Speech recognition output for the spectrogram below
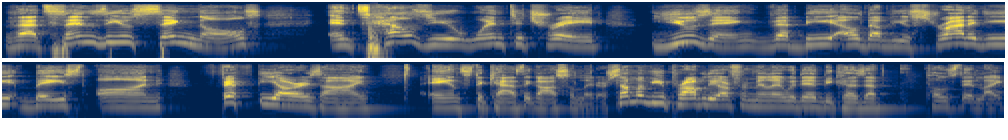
that sends you signals and tells you when to trade using the BLW strategy based on 50 RSI and stochastic oscillator. Some of you probably are familiar with it because I've posted like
